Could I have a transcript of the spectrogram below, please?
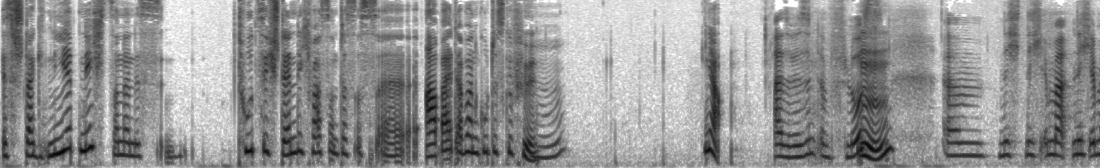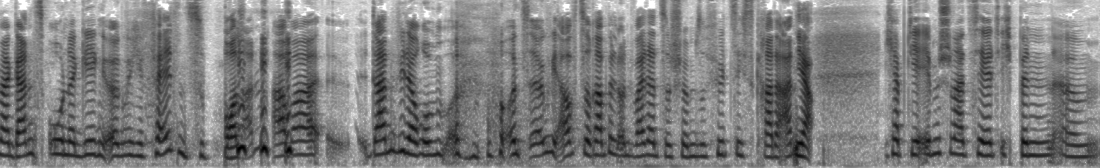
es stagniert nicht, sondern es tut sich ständig was und das ist äh, Arbeit, aber ein gutes Gefühl. Mhm. Ja. Also wir sind im Fluss. Mhm. Ähm, nicht, nicht, immer, nicht immer ganz ohne gegen irgendwelche Felsen zu bollern, aber äh, dann wiederum uns irgendwie aufzurappeln und weiter zu schwimmen. So fühlt sich's gerade an. Ja. Ich habe dir eben schon erzählt, ich bin ähm,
